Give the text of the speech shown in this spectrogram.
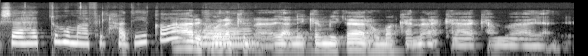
شاهدتهما في الحديقة أعرف و ولكن يعني كمثال هما كان ك- كما يعني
